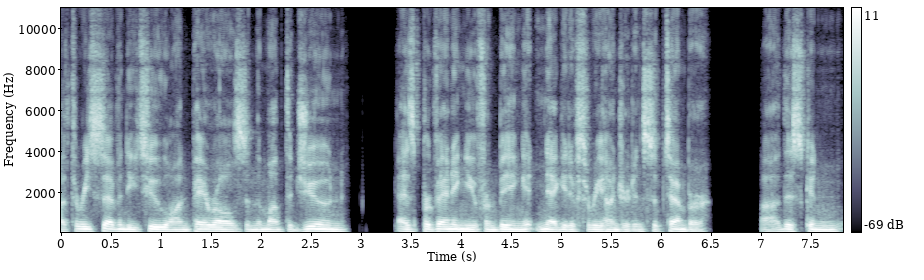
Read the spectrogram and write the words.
a 372 on payrolls in the month of June as preventing you from being at negative 300 in September. Uh, this can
